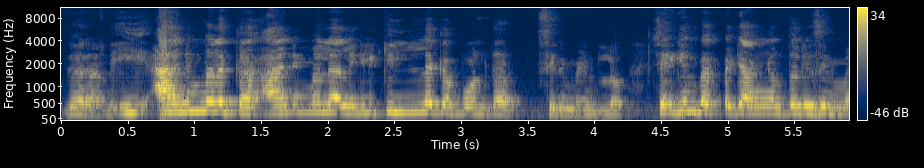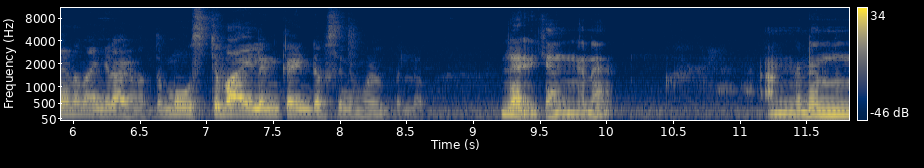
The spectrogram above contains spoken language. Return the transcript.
ഇത് വരാറുണ്ട്. ഈ ആനിമലൊക്കെ ആനിമൽ അല്ലെങ്കിൽ കില്ലൊക്കെ പോലത്തെ സിനിമ ഉണ്ടല്ലോ. ശരിക്കും പെപ്പയ്ക്ക് അങ്ങനത്തെ ഒരു സിനിമയാണ് ഭയങ്കര ആകണത് മോസ്റ്റ് വയലന്റ് കൈൻഡ് ഓഫ് സിനിമ ഉണ്ടല്ലോ. ഇല്ല എനിക്ക് അങ്ങനെ അങ്ങനെയൊന്നും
